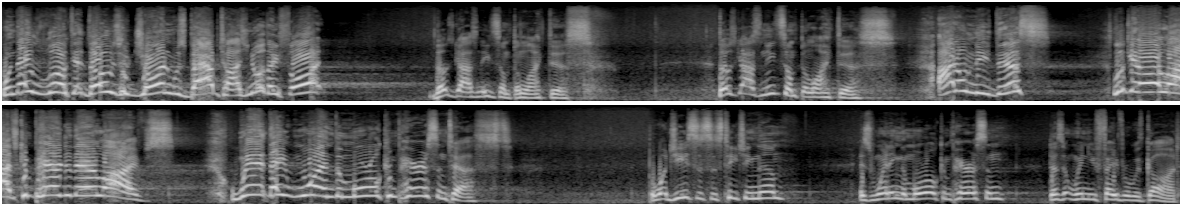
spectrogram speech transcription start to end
When they looked at those who John was baptized, you know what they thought? Those guys need something like this. Those guys need something like this. I don't need this. Look at our lives compared to their lives. When they won the moral comparison test. But what Jesus is teaching them is winning the moral comparison doesn't win you favor with God.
